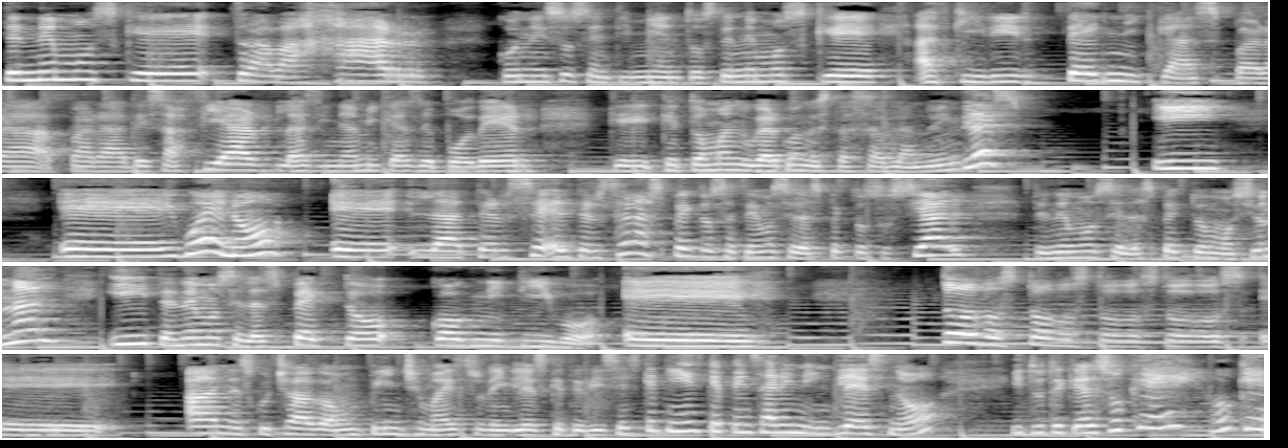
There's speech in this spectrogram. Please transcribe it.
tenemos que trabajar con esos sentimientos, tenemos que adquirir técnicas para, desafiar las dinámicas de poder que, que toman lugar cuando estás hablando inglés. Y eh, y bueno, eh, el tercer aspecto, o sea, tenemos el aspecto social, tenemos el aspecto emocional y tenemos el aspecto cognitivo. Eh, todos, todos, todos, todos han escuchado a un pinche maestro de inglés que te dice, es que tienes que pensar en inglés, ¿no? Y tú te quedas, ok, ok,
